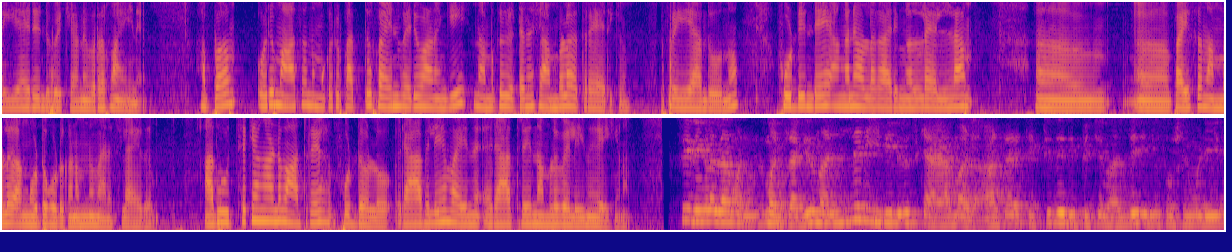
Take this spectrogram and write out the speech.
അയ്യായിരം രൂപയ്ക്കാണ് ഇവരുടെ ഫൈന് അപ്പം ഒരു മാസം നമുക്കൊരു പത്ത് ഫൈൻ വരുവാണെങ്കിൽ നമുക്ക് കിട്ടുന്ന ശമ്പളം എത്രയായിരിക്കും? ഫ്രീ ആണെന്ന് തോന്നുന്നു. ഫുഡിന്റെ അങ്ങനെയുള്ള കാര്യങ്ങളുടെ എല്ലാം പൈസ നമ്മൾ അങ്ങോട്ട് കൊടുക്കണം എന്ന് മനസ്സിലായത്. അത് ഉച്ചയ്ക്കെങ്ങാണ്ട് മാത്രമേ ഫുഡുള്ളൂ. രാവിലെയും വൈകുന്നേ രാത്രിയും നമ്മൾ വെളിയിൽ നിന്ന് കഴിക്കണം. സി നിങ്ങളെല്ലാം ഇത് മനസ്സിലാക്കി. ഇത് നല്ല രീതിയിൽ ഒരു സ്കാമാണ്. ആൾക്കാരെ തെറ്റിദ്ധരിപ്പിച്ച് നല്ല രീതിയിൽ സോഷ്യൽ മീഡിയയിൽ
